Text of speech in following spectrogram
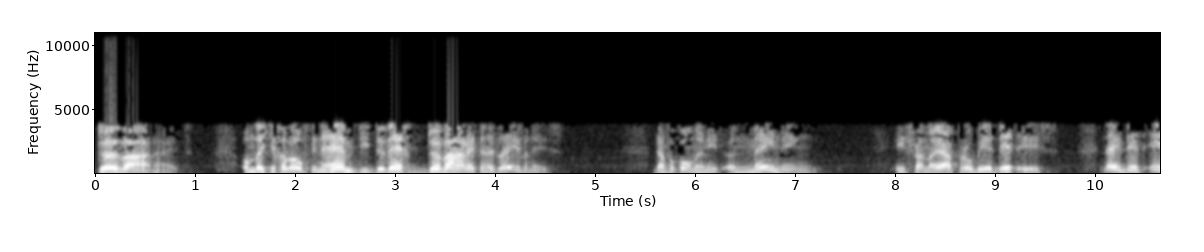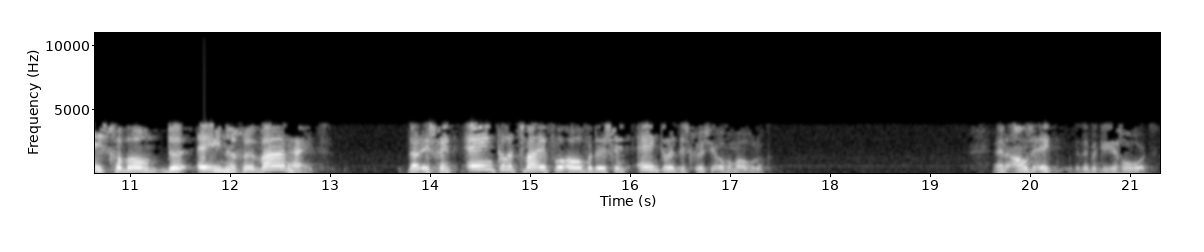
de waarheid. Omdat je gelooft in Hem die de weg, de waarheid en het leven is. Dan verkondig je niet een mening, iets van, nou ja, probeer dit eens. Nee, dit is gewoon de enige waarheid. Daar is geen enkele twijfel over, er is geen enkele discussie over mogelijk. En als ik, dat heb ik een keer gehoord,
